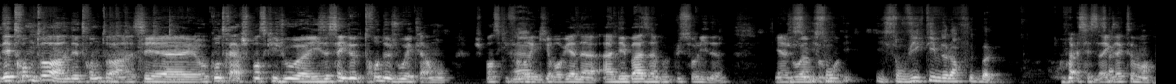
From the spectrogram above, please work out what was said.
détrompe-toi, hein, détrompe-toi. Hein. C'est euh, au contraire, je pense qu'ils jouent, euh, ils essayent de trop de jouer clairement. Je pense qu'il faudrait ah qu'ils reviennent à, des bases un peu plus solides et à jouer ils, un peu sont, Ils sont victimes de leur football. Ouais, c'est ça, exactement.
